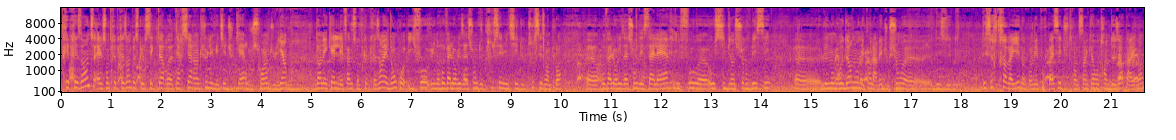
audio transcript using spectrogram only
très présentes. Elles sont très présentes parce que le secteur tertiaire inclut les métiers du care, du soin, du lien, dans lesquels les femmes sont très présentes. Et donc, il faut une revalorisation de tous ces métiers, de tous ces emplois, revalorisation des salaires. Il faut aussi, bien sûr, baisser le nombre d'heures, nous on est pour la réduction euh, des, heures travaillées, donc on est pour passer du 35 heures aux 32 heures par exemple,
